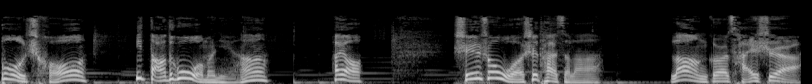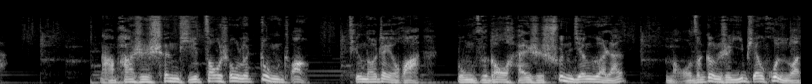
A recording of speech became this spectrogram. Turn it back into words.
报仇？你打得过我吗？你啊！还有，谁说我是太子了？浪哥才是！哪怕是身体遭受了重创，听到这话。”公子高还是瞬间愕然，脑子更是一片混乱。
